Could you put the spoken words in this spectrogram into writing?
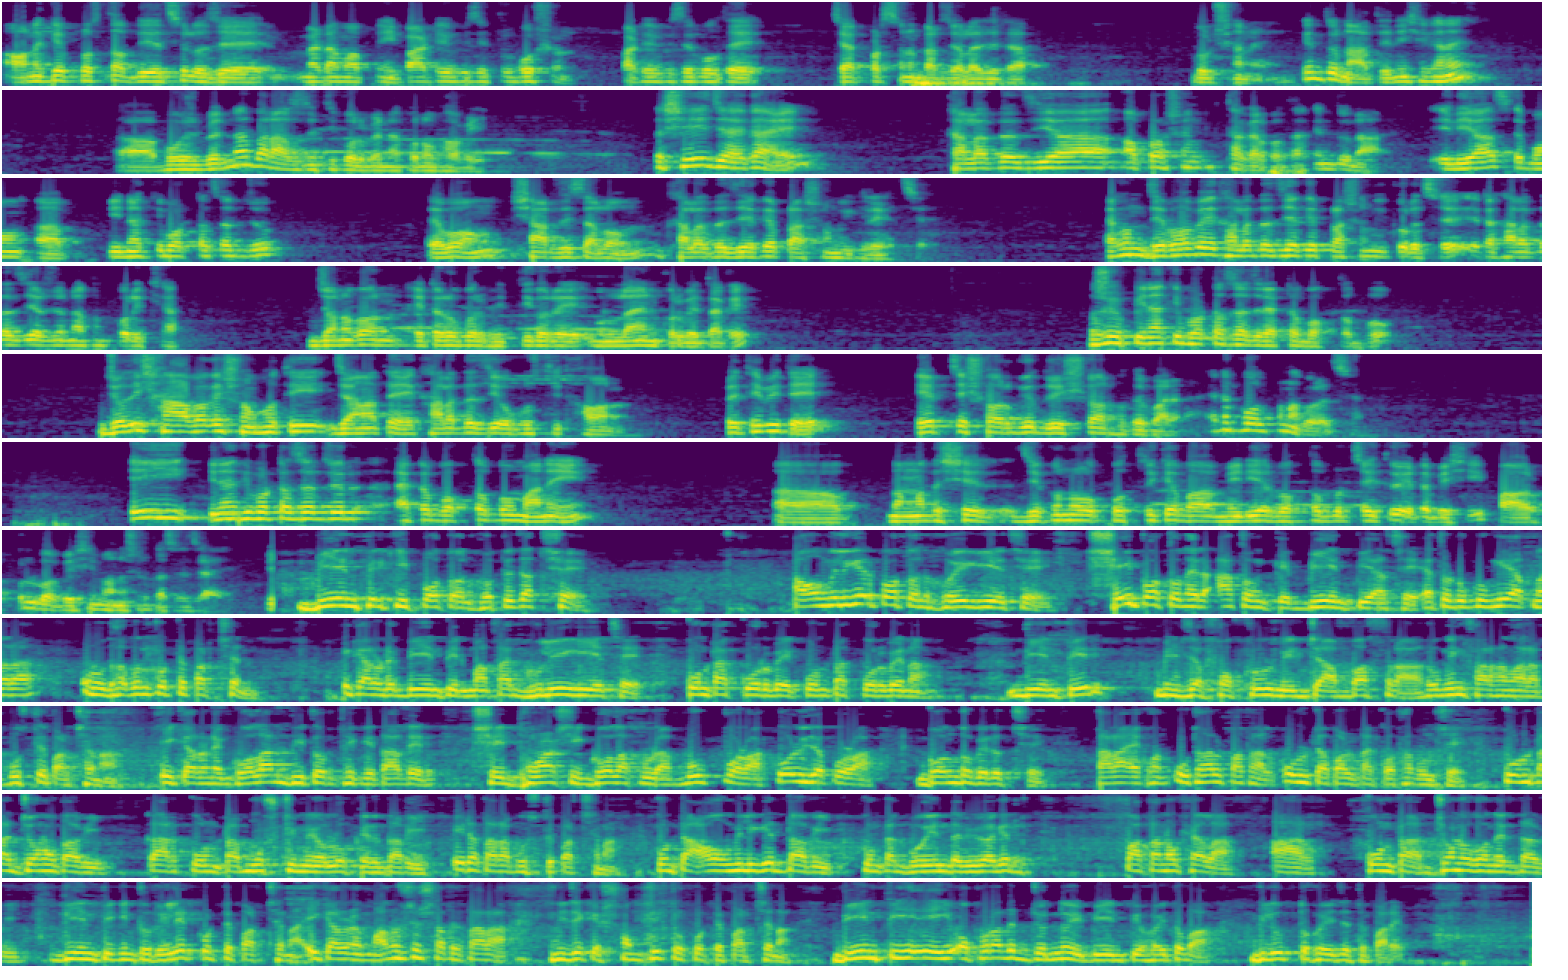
অনেকে প্রস্তাব দিয়েছিল যে, ম্যাডাম, আপনি পার্টি অফিসে একটু বসুন। পার্টি অফিসে বলতে চেয়ারপারসন কার্যালয় যেটা, গুলশানে। কিন্তু না, তিনি সেখানে বসবেন না বা রাজনীতি করবেন না কোনোভাবেই। তো সেই জায়গায় খালাদা জিয়া অপ্রাসঙ্গিক থাকার কথা। কিন্তু না, ইলিয়াস এবং পিনাকি ভট্টাচার্য এবং শারজিস আলম খালাদা জিয়াকে প্রাসঙ্গিক রেখেছে। এখন যেভাবে খালেদা জিয়াকে প্রাসঙ্গিক করেছে, এটা খালেদা জিয়ার জন্য এখন পরীক্ষা। জনগণ এটার উপর ভিত্তি করে মূল্যায়ন করবে তাকে। দর্শক, পিনাকি ভট্টাচার্যের একটা বক্তব্য। যদি শাহবাগের সংহতি জানাতে খালেদা জিয়া উপস্থিত হন, পৃথিবীতে এর চেয়ে স্বর্গীয় দৃশ্য আর হতে পারে না। এটা কল্পনা করেছেন। এই পিনাকি ভট্টাচার্যের একটা বক্তব্য মানে বাংলাদেশের যে কোনো পত্রিকা বা মিডিয়ার বক্তব্যের চাইতেও এটা বেশি পাওয়ারফুল বা বেশি মানুষের কাছে যায়। বিএনপির কি পতন হতে যাচ্ছে? আওয়ামী লীগের পতন হয়ে গিয়েছে, সেই পতনের আতঙ্কে বিএনপি আছে। এতটুকু কি আপনারা অনুধাবন করতে পারছেন? এ কারণে বিএনপির মাথা ঘুলিয়ে গিয়েছে, কোনটা করবে কোনটা করবে না। বিএনপির মির্জা ফখরুল, মির্জা আব্বাসরা রুমিন ফারহানারা বুঝতে পারছে না। এই কারণে গলার ভিতর থেকে তাদের সেই ধোঁয়াশি গলা পোড়া, বুক পড়া, কলিজা পড়া গন্ধ বেরোচ্ছে। তারা এখন উথাল পাথাল, উল্টাপাল্টা কথা বলছে। কোনটা জনদাবি কার কোনটা মুষ্টিমেয় লোকের দাবি, এটা তারা বুঝতে পারছে না। কোনটা আওয়ামী লীগের দাবি, কোনটা গোয়েন্দা বিভাগের পাতানো খেলা। আর কোনটা জনগণের দাবি? বিএনপি কিন্তু রিলেট করতে পারছে না। এই কারণে মানুষের সাথে তারা নিজেকে সম্পৃক্ত করতে পারছে না। বিএনপি এই অপরাধের জন্যই বিএনপি হয়তোবা বিলুপ্ত হয়ে যেতে পারে।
